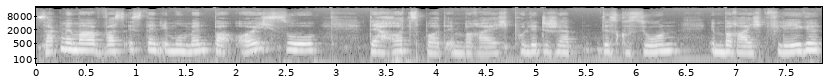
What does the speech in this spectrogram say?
Sag mir mal, was ist denn im Moment bei euch so der Hotspot im Bereich politischer Diskussion, im Bereich Pflege?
